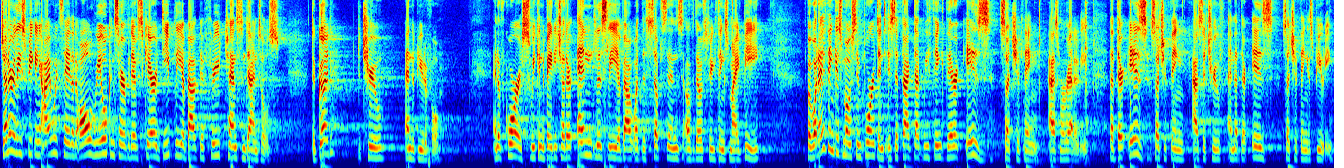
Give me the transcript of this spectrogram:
Generally speaking, I would say that all real conservatives care deeply about the three transcendentals the good, the true, and the beautiful. And of course, we can debate each other endlessly about what the substance of those three things might be. But what I think is most important is the fact that we think there is such a thing as morality, that there is such a thing as the truth, and that there is such a thing as beauty.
